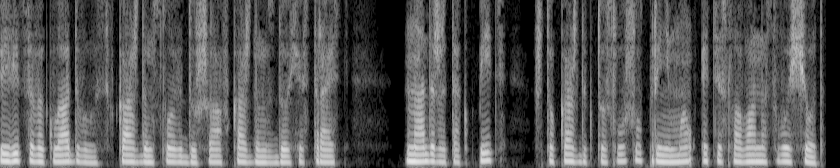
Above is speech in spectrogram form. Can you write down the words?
Певица выкладывалась, в каждом слове душа, в каждом вздохе страсть. Надо же так петь, что каждый, кто слушал, принимал эти слова на свой счет.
